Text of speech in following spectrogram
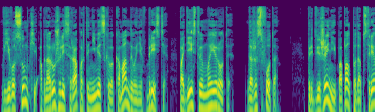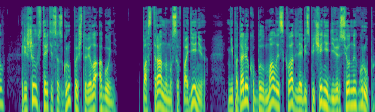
в его сумке обнаружились рапорты немецкого командования в Бресте по действиям моей роты, даже с фото. При движении попал под обстрел, решил встретиться с группой, что вела огонь. По странному совпадению, неподалеку был малый склад для обеспечения диверсионных групп,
